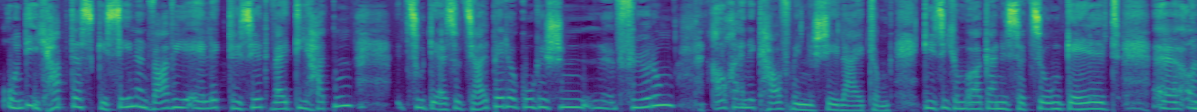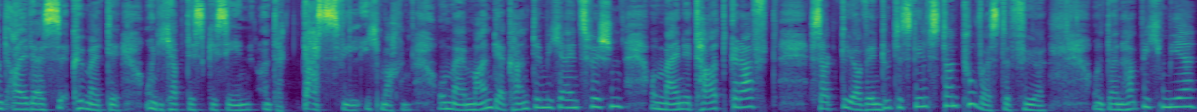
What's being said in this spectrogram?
Und ich habe das gesehen und war wie elektrisiert, weil die hatten zu der sozialpädagogischen Führung auch eine kaufmännische Leitung, die sich um Organisation, Geld äh, und all das kümmerte. Und ich habe das gesehen und dachte, das will ich machen. Und mein Mann, der kannte mich ja inzwischen und meine Tatkraft sagte, ja, wenn du das willst, dann tu was dafür. Und dann habe ich mir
